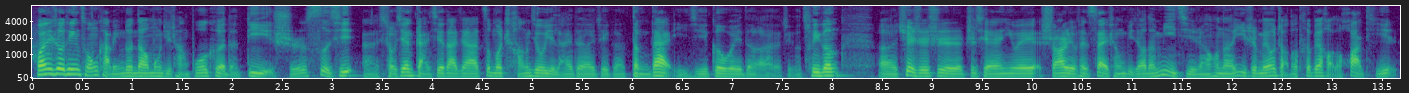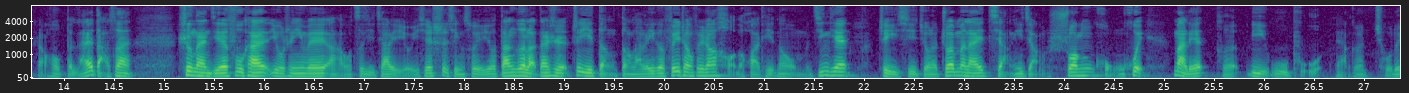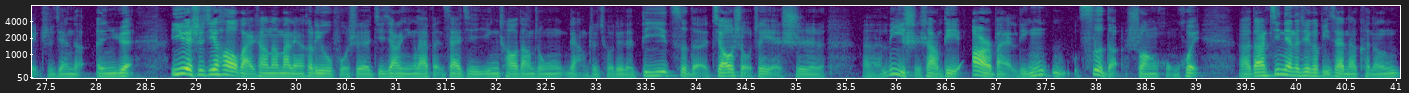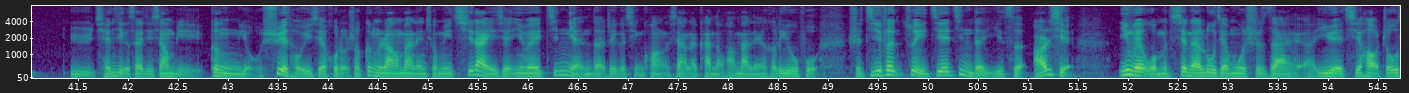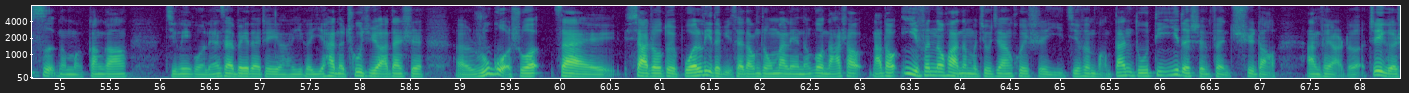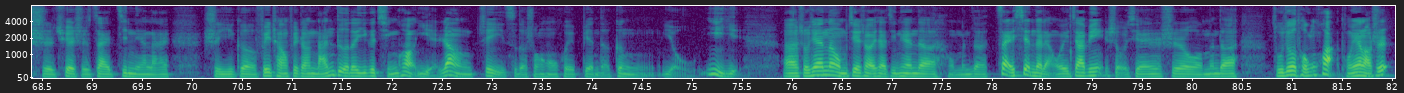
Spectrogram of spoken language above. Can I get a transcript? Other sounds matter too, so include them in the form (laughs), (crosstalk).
欢迎收听从卡林顿到梦剧场播客的第十四期。呃，首先感谢大家这么长久以来的这个等待以及各位的这个催更。呃，确实是之前因为十二月份赛程比较的密集，然后呢一直没有找到特别好的话题，然后本来打算圣诞节复刊，又是因为啊我自己家里有一些事情，所以又耽搁了。但是这一等等来了一个非常非常好的话题，那我们今天这一期就来专门来讲一讲双红会曼联和利物浦两个球队之间的恩怨。一月十七号晚上呢，曼联和利物浦是即将迎来本赛季英超当中两支球队的第一次的交手，这也是呃历史上第二百零五次的双红会。呃，当然今年的这个比赛呢，可能与前几个赛季相比更有噱头一些，或者说更让曼联球迷期待一些，因为今年的这个情况下来看的话，曼联和利物浦是积分最接近的一次，而且因为我们现在录节目是在呃一月七号周四，那么刚刚。经历过联赛杯的这样一个遗憾的出局啊，但是呃，如果说在下周对伯恩利的比赛当中，曼联能够拿上拿到一分的话，那么就将会是以积分榜单独第一的身份去到安菲尔德，这个是确实在近年来是一个非常非常难得的一个情况，也让这一次的双红会变得更有意义。呃，首先呢，我们介绍一下今天的我们的在线的两位嘉宾，首先是我们的足球童话童言老师，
